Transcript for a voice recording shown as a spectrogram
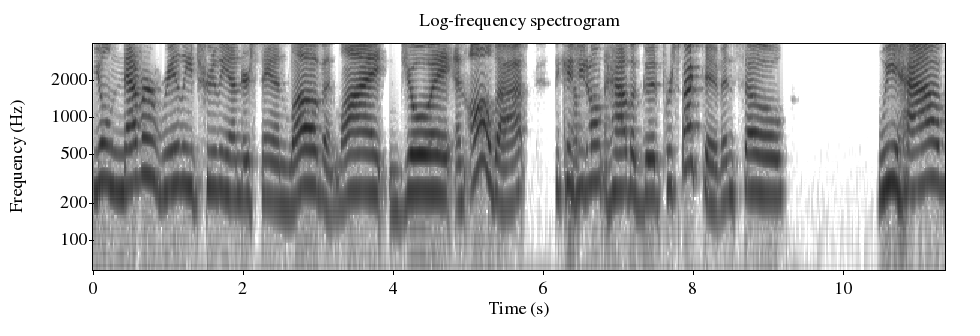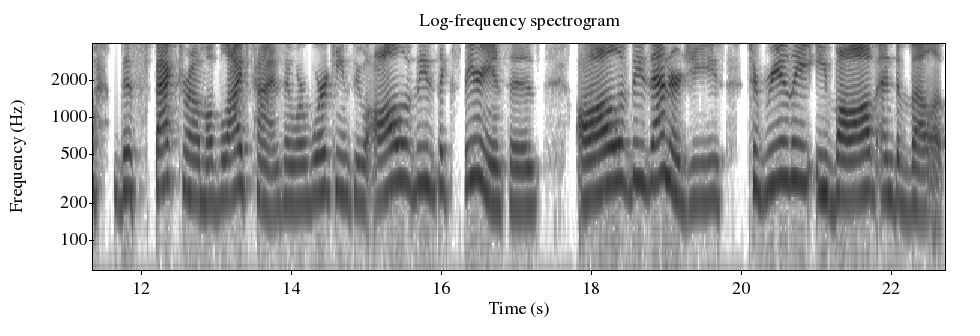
you'll never really truly understand love and light and joy and all that because you don't have a good perspective. And so we have this spectrum of lifetimes and we're working through all of these experiences, all of these energies to really evolve and develop.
